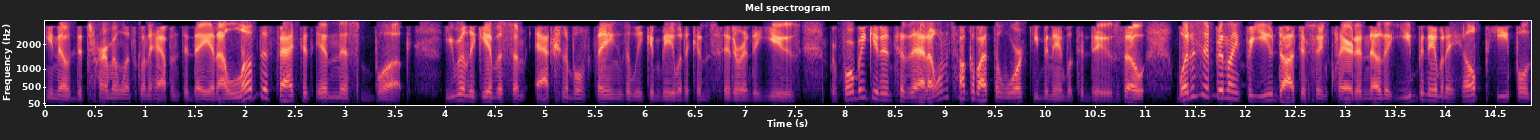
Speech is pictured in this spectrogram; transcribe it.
you know, determine what's going to happen today. And I love the fact that in this book, you really give us some actionable things that we can be able to consider and to use. Before we get into that, I want to talk about the work you've been able to do. So, what has it been like for you, Dr. Sinclair, to know that you've been able to help people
